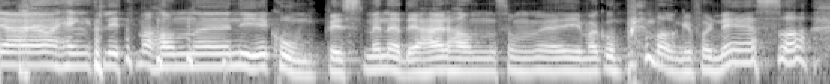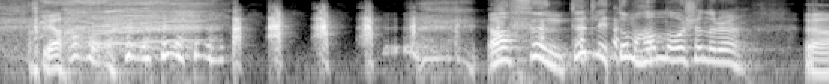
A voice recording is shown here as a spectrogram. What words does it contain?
Jeg har hengt litt med han eh, nye kompisen min nedi her, han som gir meg komplimenter for nesa. Ja. Jeg har funnet ut litt om han nå, skjønner du. Ja.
